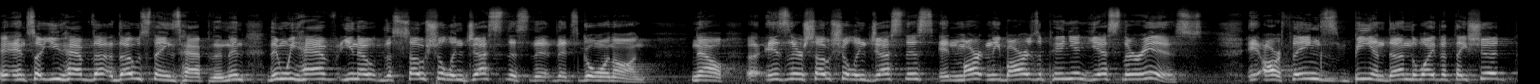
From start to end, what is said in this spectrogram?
And so you have the, those things happening. Then, then we have, you know, the social injustice that, that's going on. Now, uh, is there social injustice in Martin Ibarra's opinion? Yes, there is. It, are things being done the way that they should?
